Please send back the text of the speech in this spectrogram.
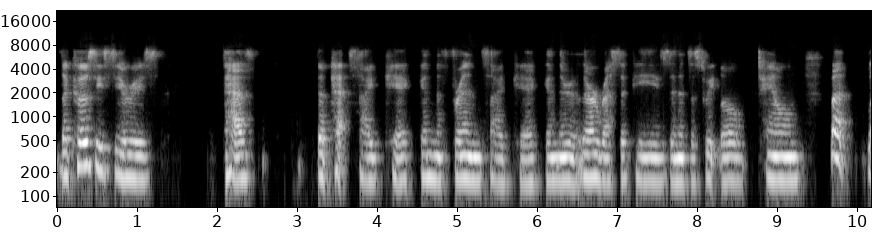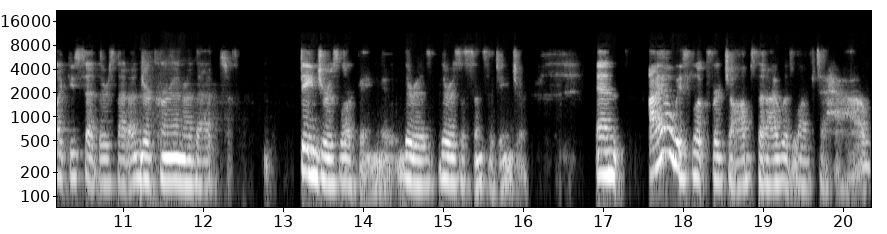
The Cozy series has the pet sidekick and the friend sidekick, and there, there are recipes, and it's a sweet little town. But like you said, there's that undercurrent or that danger is lurking. There is there is a sense of danger. And I always look for jobs that I would love to have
